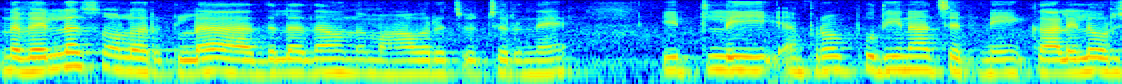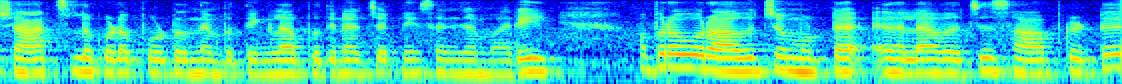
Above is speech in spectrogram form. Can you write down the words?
இந்த வெள்ளை சோளம் இருக்குல்ல அதில் தான் வந்து மாவு அரைச்சி வச்சுருந்தேன். இட்லி அப்புறம் புதினா சட்னி. காலையில் ஒரு ஷார்ட்ஸில் கூட போட்டிருந்தேன் பார்த்தீங்களா புதினா சட்னி செஞ்ச மாதிரி. அப்புறம் ஒரு அவிச்ச முட்டை இதெல்லாம் வச்சு சாப்பிட்டுட்டு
